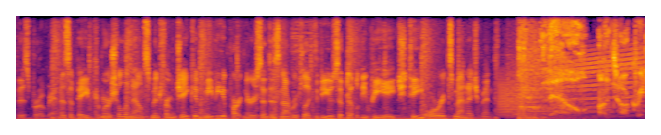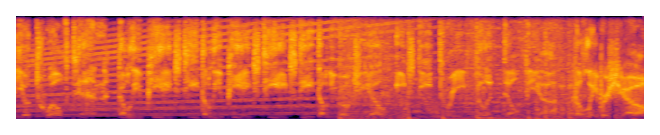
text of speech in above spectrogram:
This program is a paid commercial announcement from Jacob Media Partners and does not reflect the views of WPHT or its management. Now, on Talk Radio 1210, WPHT, WPHT, HD, WOGL, HD3, Philadelphia. The Labor Show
